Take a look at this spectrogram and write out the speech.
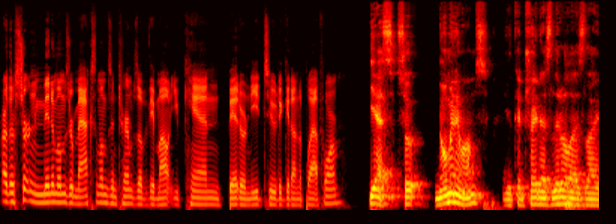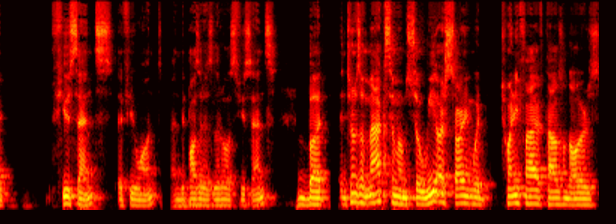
are there certain minimums or maximums in terms of the amount you can bid or need to to get on the platform? Yes. So no minimums. You can trade as little as like few cents if you want and deposit as little as few cents. But in terms of maximum, so we are starting with $25,000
